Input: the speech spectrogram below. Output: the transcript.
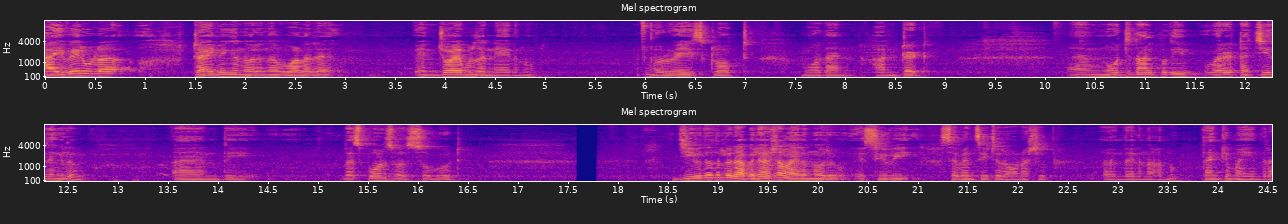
ഹൈവേയിലുള്ള ഡ്രൈവിംഗ് എന്ന് പറയുന്നത് വളരെ എൻജോയബിൾ തന്നെയായിരുന്നു. Always clocked more than hundred നൂറ്റി നാൽപ്പത് വരെ ടച്ച് ചെയ്തെങ്കിലും and the response was so good ജീവിതത്തിലൊരു അഭിലാഷമായിരുന്നു ഒരു S U V seven seater ownership അതെന്തായാലും നടന്നു. Thank you Mahindra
